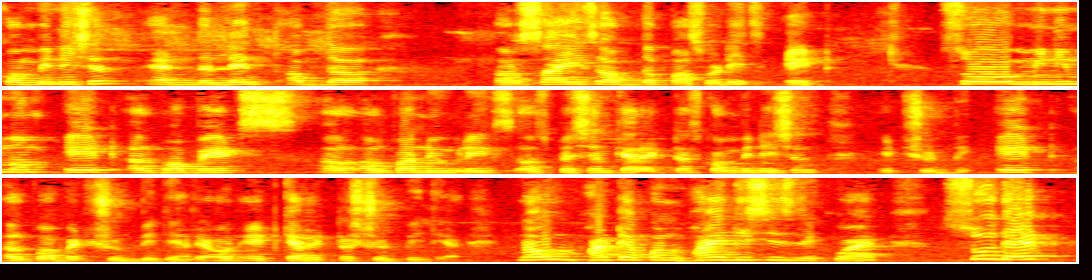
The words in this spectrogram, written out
combination and the length of the or size of the password is 8 so minimum 8 alphabets alphanumerics or special characters combination it should be 8 alphabet should be there or 8 characters should be there now what happened why this is required so that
